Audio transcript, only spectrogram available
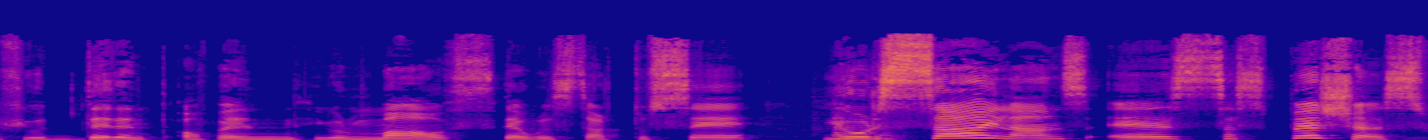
if you didn't open your mouth, they will start to say, Your silence is suspicious.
